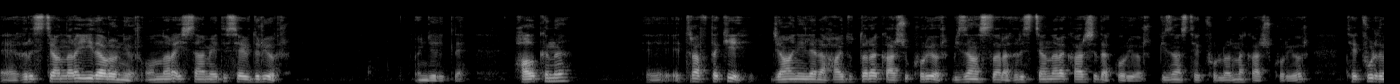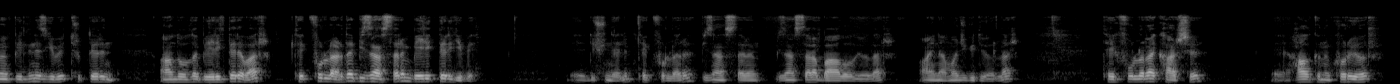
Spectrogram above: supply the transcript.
E, Hristiyanlara iyi davranıyor. Onlara İslamiyet'i sevdiriyor. Öncelikle. Halkını e, etraftaki canilere, haydutlara karşı koruyor. Bizanslara, Hristiyanlara karşı da koruyor. Bizans tekfurlarına karşı koruyor. Tekfur demek bildiğiniz gibi Türklerin Anadolu'da beylikleri var. Tekfurlar da Bizansların beylikleri gibi e, düşünelim. Tekfurları Bizansların Bizanslara bağlı oluyorlar. Aynı amacı gidiyorlar. Tekfurlara karşı e, halkını koruyor.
